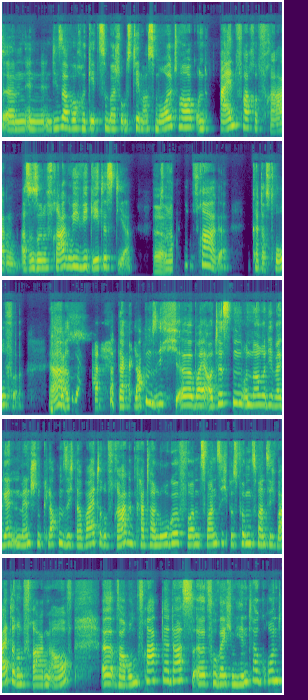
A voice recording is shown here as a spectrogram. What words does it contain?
ähm, in, in dieser Woche geht es zum Beispiel ums Thema Smalltalk und einfache Fragen. Also so eine Frage wie, wie geht es dir? So Ja. eine Frage. Katastrophe. Ja, also da, da klappen sich äh, bei Autisten und neurodivergenten Menschen klappen sich da weitere Fragenkataloge von 20 bis 25 weiteren Fragen auf. Äh, warum fragt er das? Äh, vor welchem Hintergrund?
